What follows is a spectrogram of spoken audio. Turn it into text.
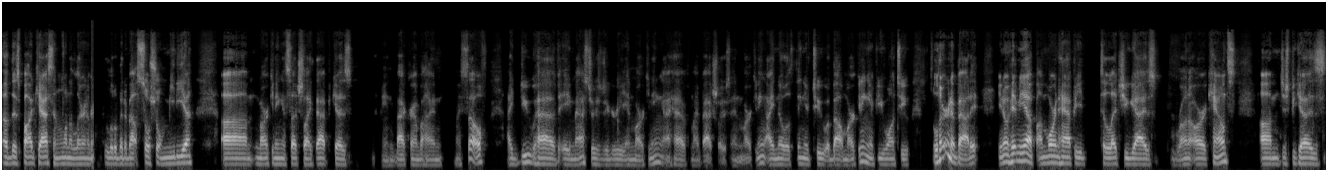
of this podcast, and want to learn a little bit about social media um, marketing and such like that. Because I mean, background behind myself, I do have a master's degree in marketing. I have my bachelor's in marketing. I know a thing or two about marketing. If you want to learn about it, you know, hit me up. I'm more than happy to let you guys run our accounts um, just because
